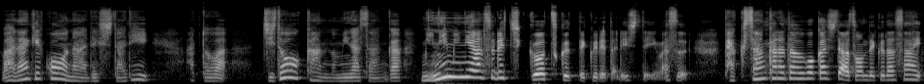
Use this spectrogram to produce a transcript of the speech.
輪投げコーナーでしたり、あとは児童館の皆さんがミニミニアスレチックを作ってくれたりしています。たくさん体を動かして遊んでください。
